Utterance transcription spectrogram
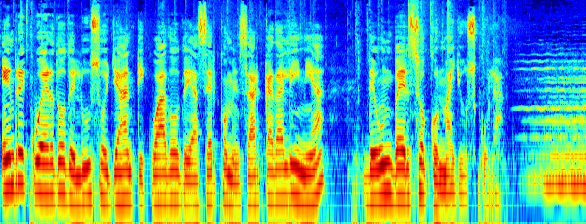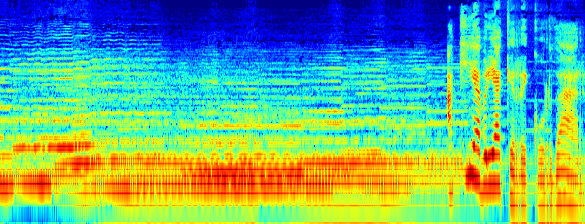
en recuerdo del uso ya anticuado de hacer comenzar cada línea de un verso con mayúscula. Aquí habría que recordar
